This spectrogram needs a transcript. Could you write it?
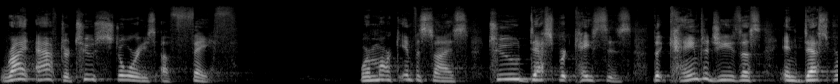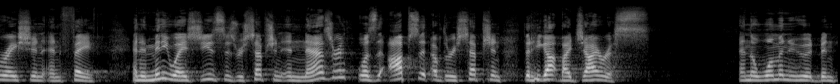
right after two stories of faith, where Mark emphasized two desperate cases that came to Jesus in desperation and faith. And in many ways, Jesus' reception in Nazareth was the opposite of the reception that he got by Jairus and the woman who had been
